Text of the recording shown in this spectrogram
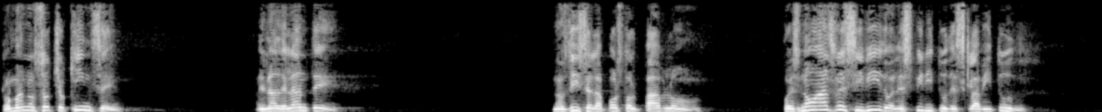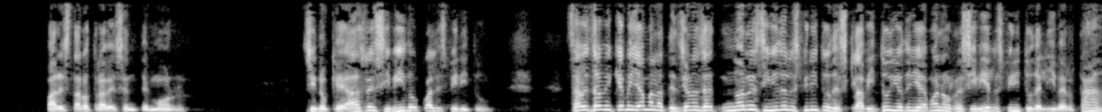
Romanos 8:15 en adelante nos dice el apóstol Pablo, pues no has recibido el espíritu de esclavitud para estar otra vez en temor, sino que has recibido cuál espíritu. ¿Sabes, ¿Sabe qué me llama la atención? No he recibido el espíritu de esclavitud, yo diría, bueno, recibí el espíritu de libertad.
